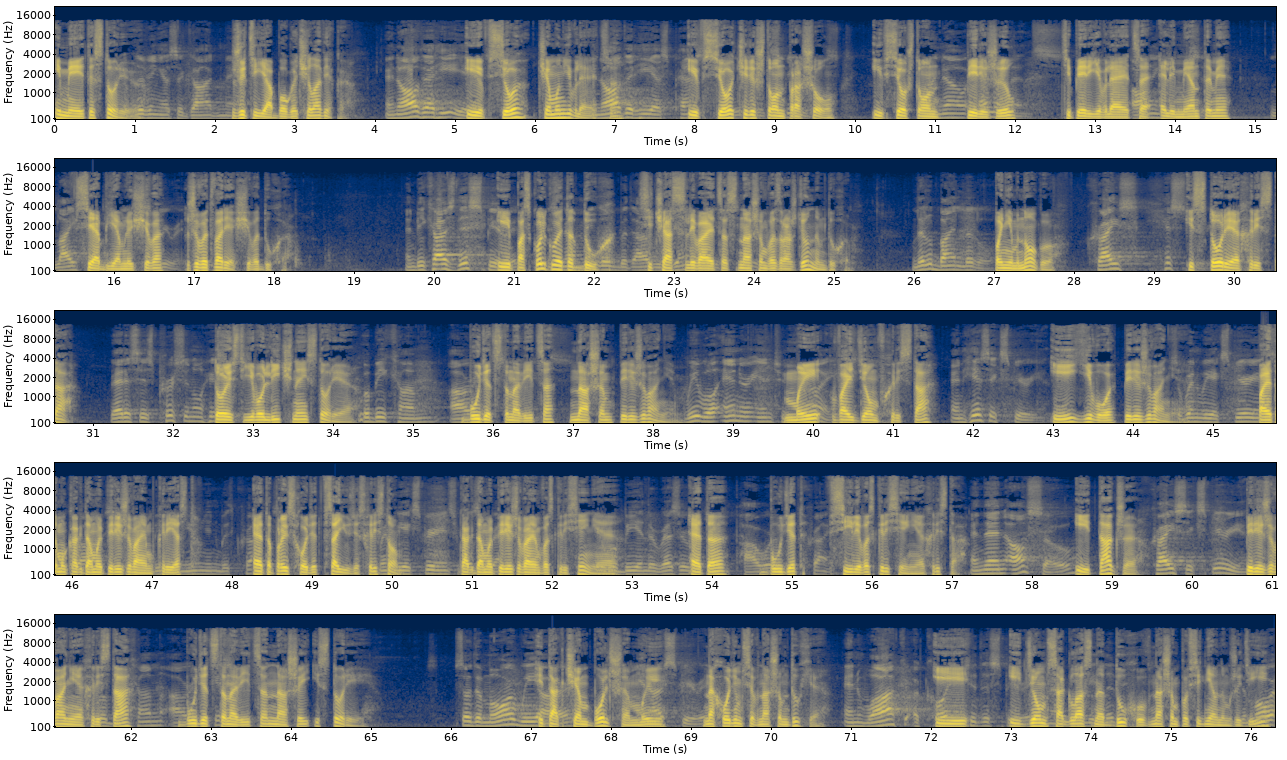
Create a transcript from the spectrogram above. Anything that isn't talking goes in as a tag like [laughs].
имеет историю жития Бога-человека. И все, чем Он является, и все, через что Он прошел, и все, что Он пережил, теперь является элементами всеобъемлющего, животворящего Духа. И поскольку этот Дух сейчас сливается с нашим возрожденным Духом, понемногу история Христа, то есть Его личная история, будет становиться нашим переживанием. Мы войдем в Христа и Его переживания. Поэтому, когда мы переживаем крест, это происходит в союзе с Христом. Когда мы переживаем воскресение, это будет в силе воскресения Христа. И также переживание Христа будет становиться нашей историей. Итак, чем больше мы находимся в нашем духе, и идем согласно Духу в нашем повседневном житии,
